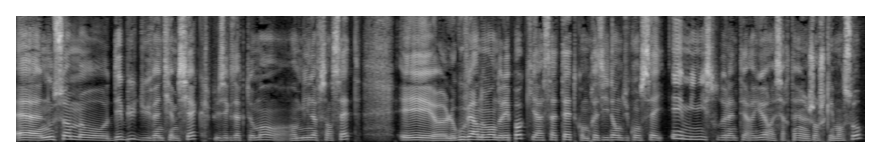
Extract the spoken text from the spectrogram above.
Euh, nous sommes au début du XXe siècle, plus exactement en 1907, et euh, le gouvernement de l'époque, qui a à sa tête comme président du Conseil et ministre de l'Intérieur un certain Georges Clémenceau,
